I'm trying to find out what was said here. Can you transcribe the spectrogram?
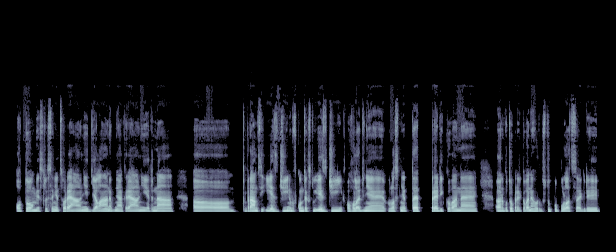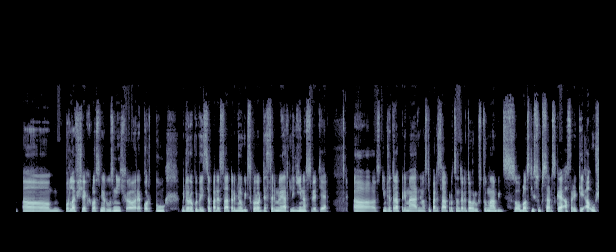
o tom, jestli se něco reálně dělá nebo nějak reálně jedná uh, v rámci ESG nebo v kontextu ESG ohledně vlastně té predikované, uh, nebo toho predikovaného růstu populace, kdy uh, podle všech vlastně různých uh, reportů by do roku 2050 tady mělo být skoro 10 miliard lidí na světě. Uh, s tím, že teda primárně vlastně 50% toho růstu má být z oblasti subsaharské Afriky a už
